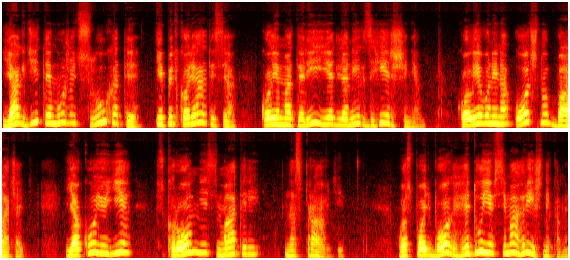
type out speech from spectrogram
Як діти можуть слухати і підкорятися, коли матері є для них згіршенням, коли вони наочно бачать, якою є скромність матері насправді. Господь Бог гидує всіма грішниками,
